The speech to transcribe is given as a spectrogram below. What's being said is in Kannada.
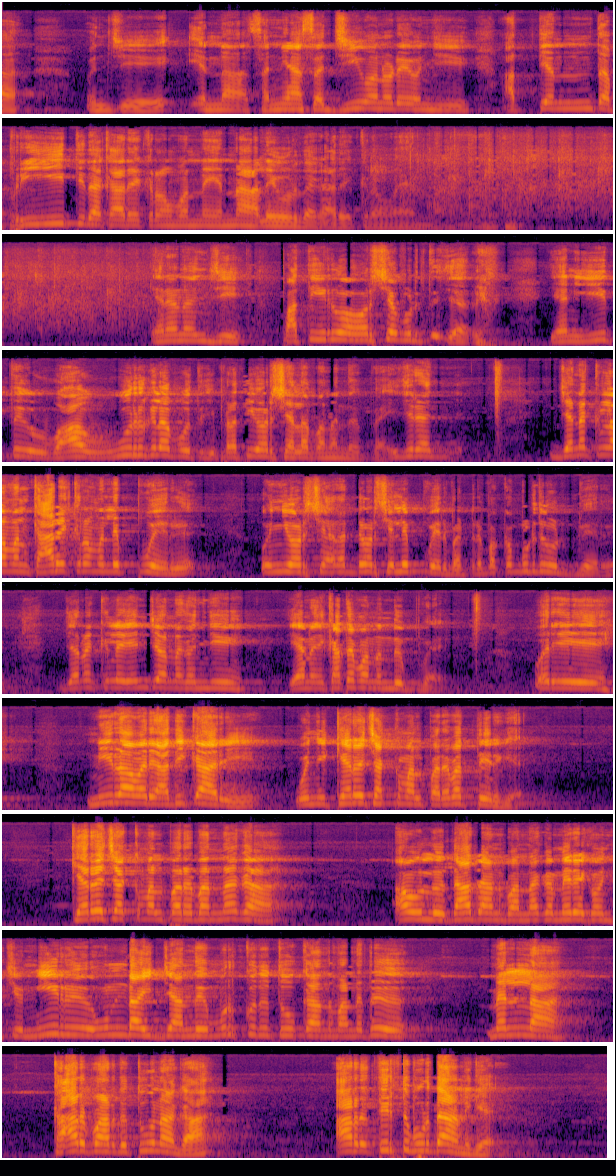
ಒಂಜಿ ಎನ್ನ ಸನ್ಯಾಸ ಜೀವನೊಡೆ ಒಂಜಿ ಅತ್ಯಂತ ಪ್ರೀತಿದ ಕಾರ್ಯಕ್ರಮವನ್ನ ಎನ್ನ ಅಲೆವರ್ದ ಕಾರ್ಯಕ್ರಮ ಎನ್ನ. ಏನೊಂಜಿ ಪತಿ ಇರುವ ವರ್ಷ ಬಿಡ್ತಿಜಾರು ಏನು ಈತು ವಾ ಊರುಗಳ ಪೋತುಜಿ ಪ್ರತಿ ವರ್ಷ ಎಲ್ಲ ಪನ್ನೊಂದು ಇಜ್ರ ಜನಕ್ಕೆಲ್ಲ ಮನ್ ಕಾರ್ಯಕ್ರಮ ಲೆಪ್ಪುವೇರು, ಒಂಜಿ ವರ್ಷ ಎರಡು ವರ್ಷ ಲೆಪ್ಪುವೇರು ಬಟ್ರೆ ಪಕ್ಕ ಬಿಡ್ದು ಬಿಡ್ಪೇರು ಜನಕ್ಕೆಲ್ಲ ಎಂಚ ಅನ್ನಗಂಜಿ ಏನ ಕತೆ ಪನ್ನೊಂದು ಉಪ್ಪೆ ಒರಿ ನೀರಾವರಿ ಅಧಿಕಾರಿ ಒಂಜಿ ಕೆರೆ ಚಕ್ಕ ಮಲ್ಪರೆ ಬತ್ತೇರಿಗೆ ಕೆರೆ ಚಕ್ಕ ಮಲ್ಪರೆ ಬಂದಾಗ ಅವಳು ದಾದಾನ್ ಬಂದಾಗ ಮೆರೆಗೆ ಒಂಚೂರು ನೀರು ಉಂಡ ಇಜ್ಜ ಅಂದು ಮುರ್ಕುದು ತೂಕ ಅಂದ್ ಮಣ್ಣದು ಮೆಲ್ಲ ಕಾರ್ ಪಾಡ್ದು ತೂನಾಗ ಆರು ತಿರ್ತು ಬುರ್ದಾನಿಗೆ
